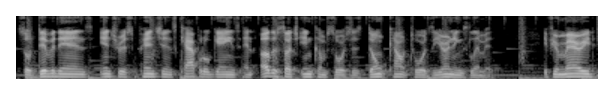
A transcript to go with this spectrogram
So, dividends, interest, pensions, capital gains, and other such income sources don't count towards the earnings limit. If you're married,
